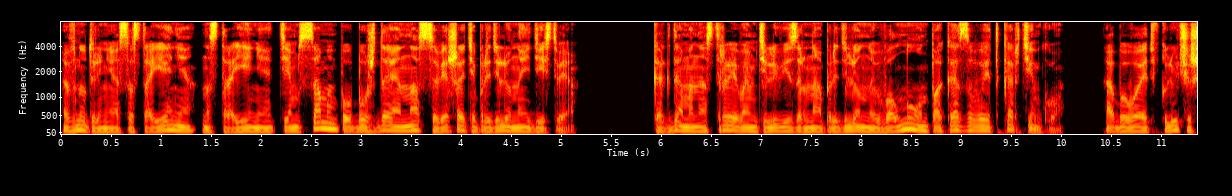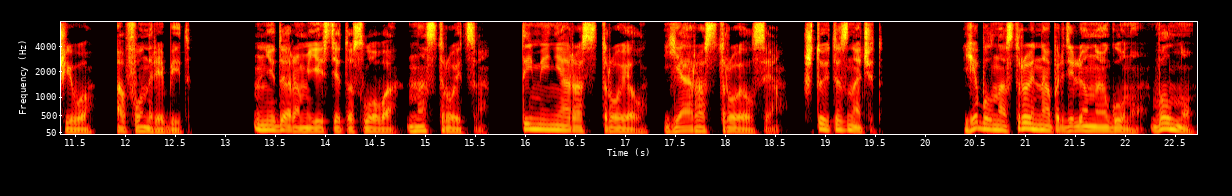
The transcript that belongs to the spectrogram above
внутреннее состояние, настроение, тем самым побуждая нас совершать определенные действия. Когда мы настраиваем телевизор на определенную волну, он показывает картинку. А бывает, включишь его, а фон рябит. Недаром есть это слово «настроиться». Ты меня расстроил, я расстроился. Что это значит? Я был настроен на определенную гуну, волну,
